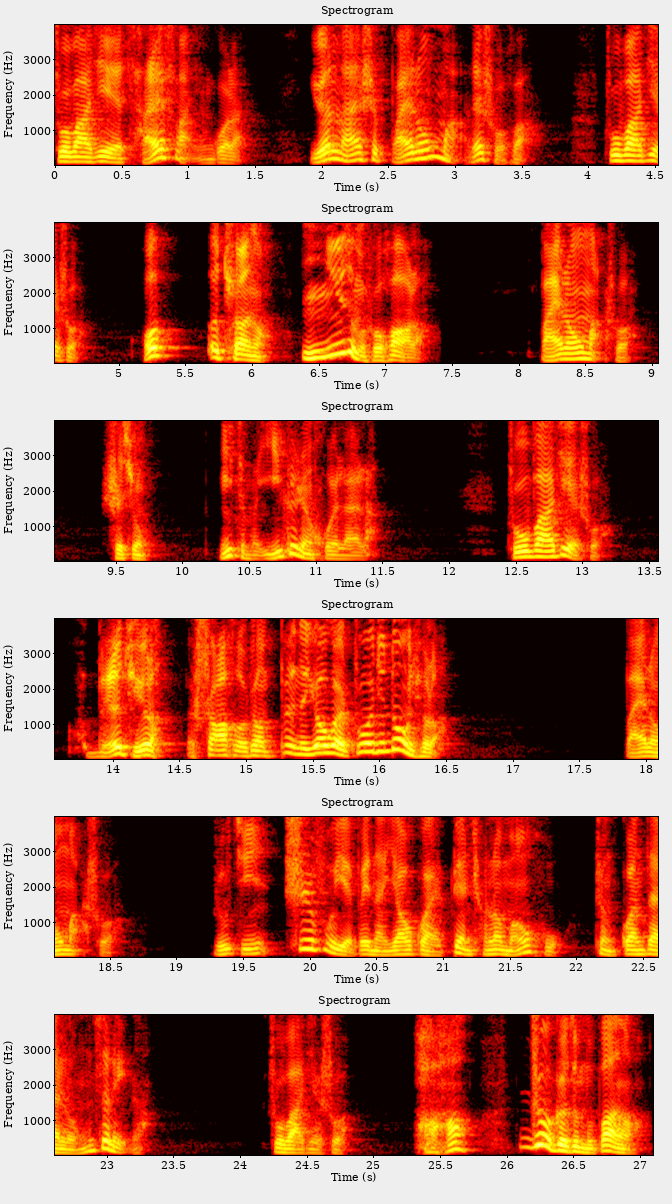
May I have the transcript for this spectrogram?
猪八戒才反应过来，原来是白龙马在说话。猪八戒说：“哦。”呃，天哪！你怎么说话了？白龙马说：“师兄，你怎么一个人回来了？”猪八戒说：“别提了，沙和尚被那妖怪捉进洞去了。”白龙马说：“如今师傅也被那妖怪变成了猛虎，正关在笼子里呢。”猪八戒说：“啊，这可怎么办啊？”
